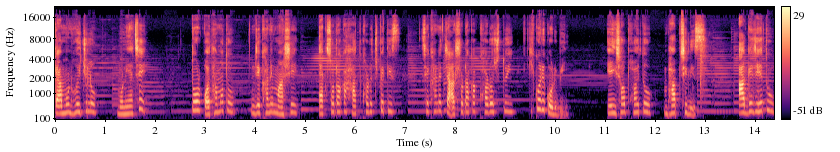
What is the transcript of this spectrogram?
কেমন হয়েছিল মনে আছে? তোর কথা মতো যেখানে মাসে একশো টাকা হাত খরচ পেতিস, সেখানে চারশো টাকা খরচ তুই কি করে করবি? এই সব হয়তো ভাবছিলিস। আগে যেহেতু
